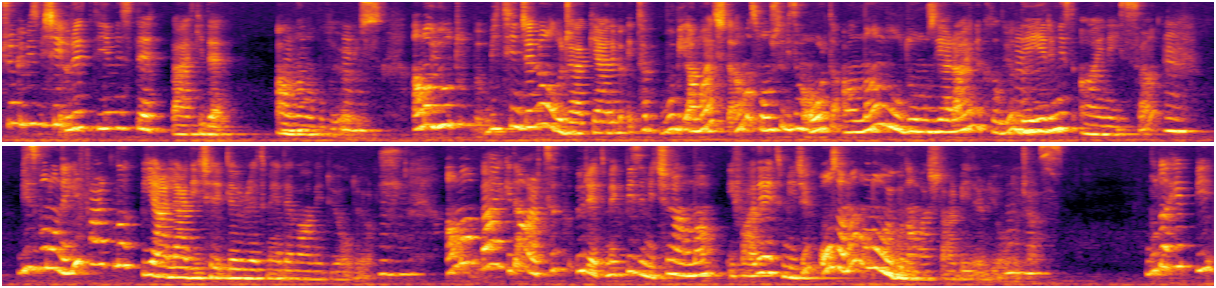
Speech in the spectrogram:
Çünkü biz bir şey ürettiğimizde belki de anlamı buluyoruz. Ama YouTube bitince ne olacak yani? E, tabii bu bir amaçtı ama sonuçta bizim orada anlam bulduğumuz yer aynı kalıyor. Hı hı. Değerimiz aynıysa Evet. biz bununla ilgili farklı bir yerlerde içerikler üretmeye devam ediyor Hı oluyoruz. hı. Ama belki de artık üretmek bizim için anlam ifade etmeyecek. O zaman ona uygun amaçlar belirliyor Hı hı. olacağız. Bu da hep bir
